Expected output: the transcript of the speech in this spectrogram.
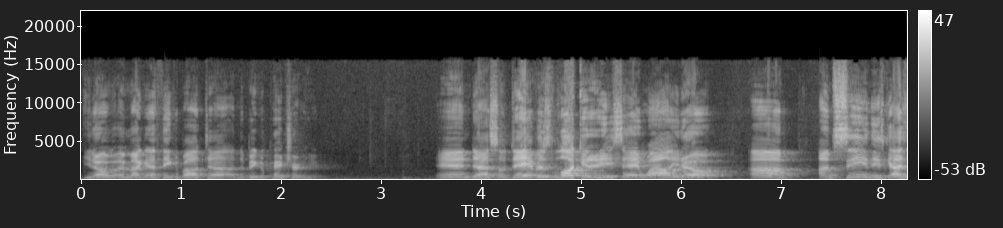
you know, am I going to think about uh, the bigger picture here? And uh, so David's looking and he's saying, well, you know, um, I'm seeing these guys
